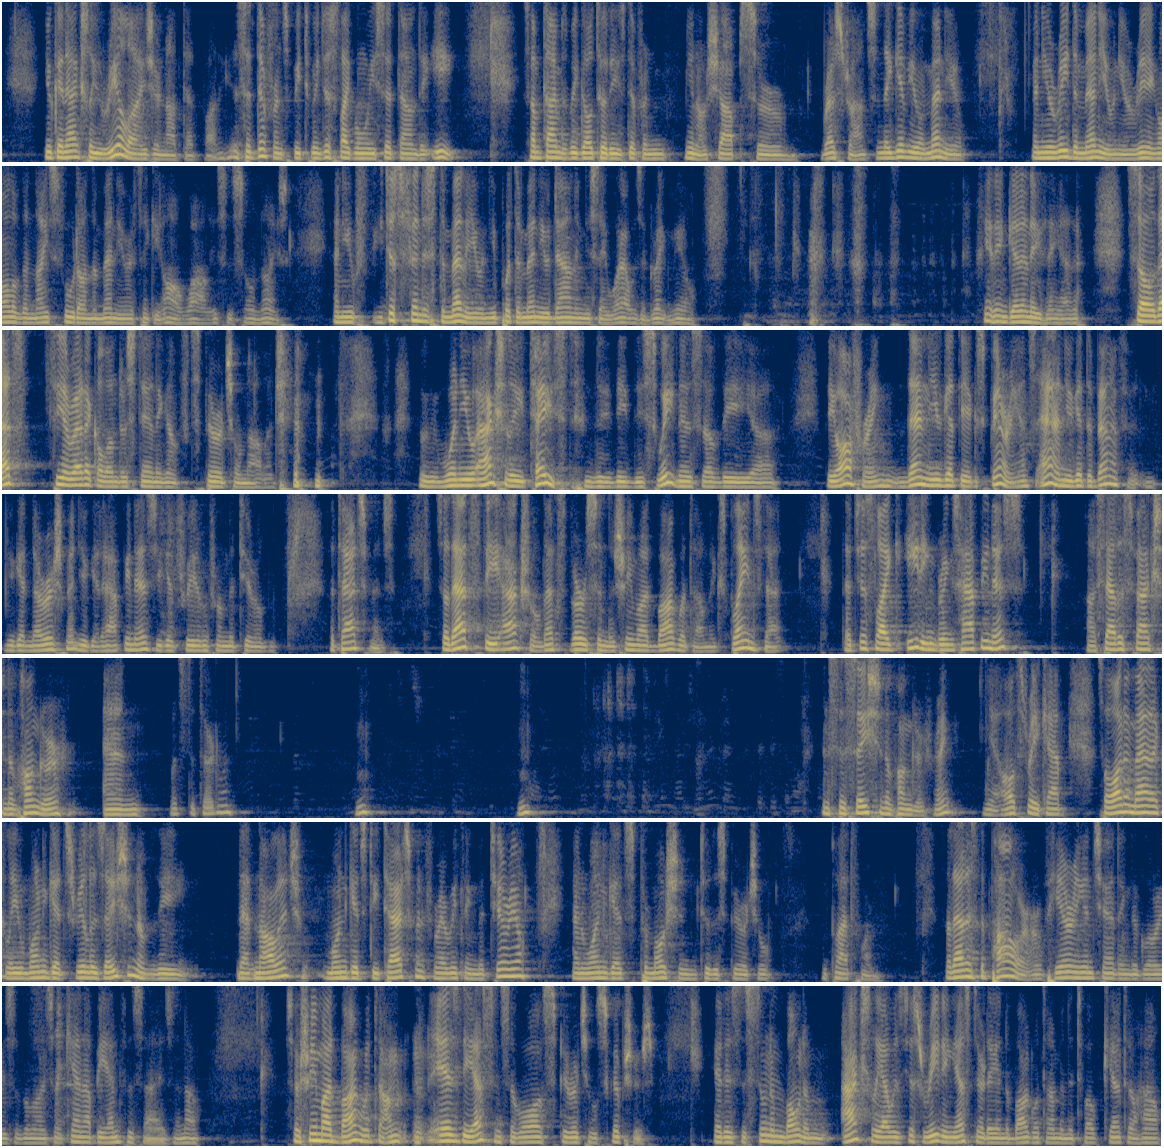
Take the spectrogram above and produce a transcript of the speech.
you can actually realize you're not that body. It's a difference between just like when we sit down to eat sometimes we go to these different, you know, shops or restaurants and they give you a menu and you read the menu and you're reading all of the nice food on the menu you're thinking oh wow this is so nice and you you just finish the menu and you put the menu down and you say well that was a great meal you didn't get anything out of it so that's theoretical understanding of spiritual knowledge when you actually taste the, the, the sweetness of the, uh, the offering, then you get the experience and you get the benefit. You get nourishment, you get happiness, you get freedom from material attachments. So that's the actual, that's verse in the Srimad Bhagavatam explains that. That just like eating brings happiness, uh, satisfaction of hunger, and what's the third one? Hmm? Hmm? And cessation of hunger, right? Yeah, all three cap. So automatically one gets realization of the that knowledge, one gets detachment from everything material, and one gets promotion to the spiritual platform. So that is the power of hearing and chanting the glories of the Lord. So it cannot be emphasized enough. So Srimad Bhagavatam is the essence of all spiritual scriptures. It is the summum bonum. Actually, I was just reading yesterday in the Bhagavatam in the 12th canto how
